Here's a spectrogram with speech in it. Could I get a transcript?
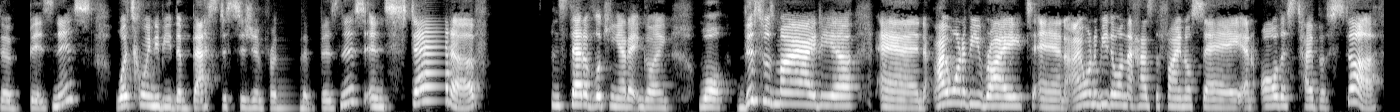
the business, what's going to be the best decision for the business instead of instead of looking at it and going, well, this was my idea and I want to be right and I want to be the one that has the final say and all this type of stuff,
